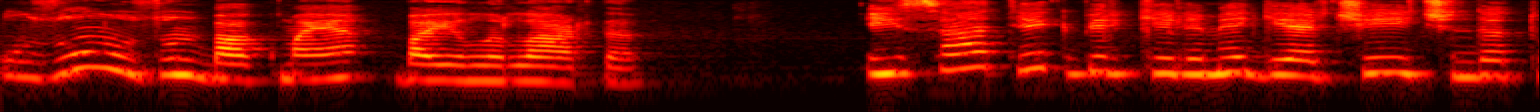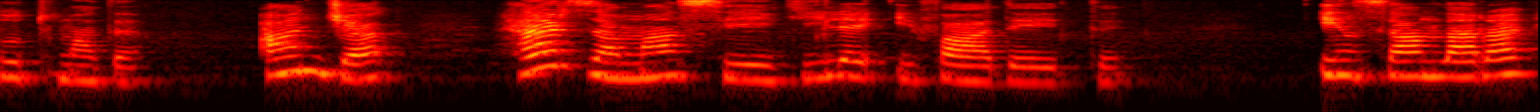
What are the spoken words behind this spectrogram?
uzun uzun bakmaya bayılırlardı. İsa tek bir kelime gerçeği içinde tutmadı. Ancak her zaman sevgiyle ifade etti. İnsanlara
